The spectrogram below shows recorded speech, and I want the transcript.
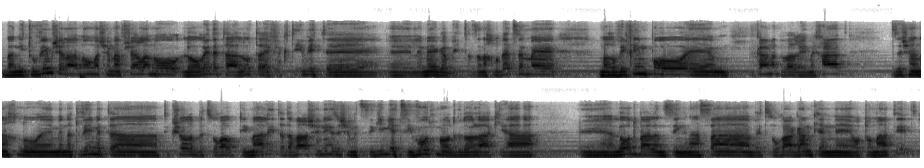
בניתובים שלנו, מה שמאפשר לנו להוריד את העלות האפקטיבית אה, אה, למגביט. אז אנחנו בעצם מרוויחים פה כמה דברים. אחד, זה שאנחנו מנתבים את התקשורת בצורה אופטימלית. הדבר השני זה שמציגים יציבות מאוד גדולה, כי ה-load balancing נעשה בצורה גם כן אוטומטית.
